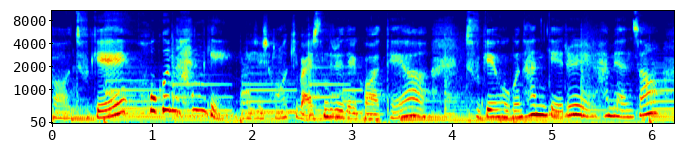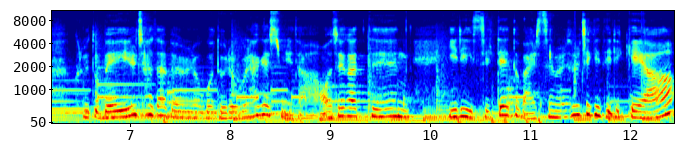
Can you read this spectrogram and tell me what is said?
어, 두개 혹은 한 개, 이제 정확히 말씀드려야 될 것 같아요. 두 개 혹은 한 개를 하면서 그래도 매일 찾아뵈려고 노력을 하겠습니다. 어제 같은 일이 있을 때또 말씀을 솔직히 드릴게요.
